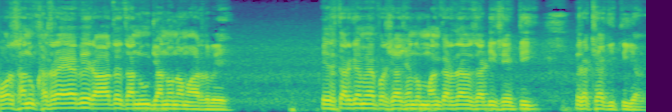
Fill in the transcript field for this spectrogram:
ਔਰ ਸਾਨੂੰ ਖਤਰਾ ਹੈ ਵੀ ਰਾਤ ਸਾਨੂੰ ਜਾਨੋਂ ਨਾ ਮਾਰ ਦੇਵੇ। ਇਸ ਕਰਕੇ ਮੈਂ ਪ੍ਰਸ਼ਾਸਨ ਤੋਂ ਮੰਗ ਕਰਦਾ ਵੀ ਸਾਡੀ ਸੇਫਟੀ ਰੱਖਿਆ ਕੀਤੀ ਜਾਵੇ।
